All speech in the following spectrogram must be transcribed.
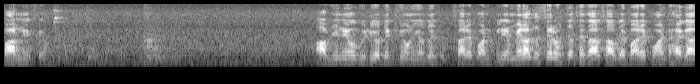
ਪਾਰ ਨਹੀਂ ਸੀ। ਆਪ ਜੀ ਨੇ ਉਹ ਵੀਡੀਓ ਦੇਖੀ ਹੋਣੀ ਉਹਦੇ ਸਾਰੇ ਪੁਆਇੰਟ ਕਲੀਅਰ ਮੇਰਾ ਤਾਂ ਸਿਰਫ ਜਥੇਦਾਰ ਸਾਹਿਬ ਦੇ ਬਾਰੇ ਪੁਆਇੰਟ ਹੈਗਾ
